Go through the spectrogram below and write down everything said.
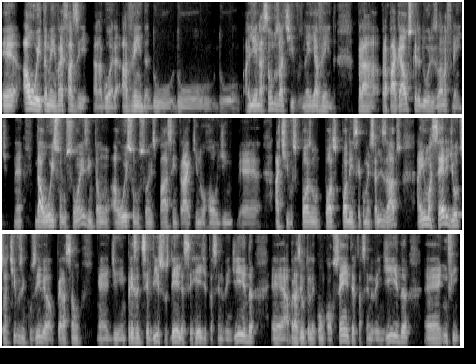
É, a Oi também vai fazer agora a venda do, do, do alienação dos ativos né, e a venda para pagar os credores lá na frente, né? Da Oi Soluções, então a Oi Soluções passa a entrar aqui no hall de é, ativos que possam, podem ser comercializados. Aí uma série de outros ativos, inclusive a operação é, de empresa de serviços dele, a Serrede está sendo vendida, é, a Brasil Telecom Call Center está sendo vendida, é, enfim,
